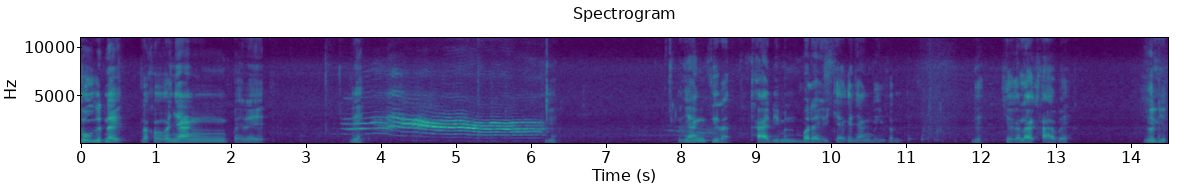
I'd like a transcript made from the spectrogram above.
ตัวอื่นได้ แล้วเขาก็ย่างไปได้เด้เด้ก็ย่างที่ละขาดีมันบ่ได้แกก็ย่างไปซั่นเด้แกก็ลากขาไปเออเรียน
